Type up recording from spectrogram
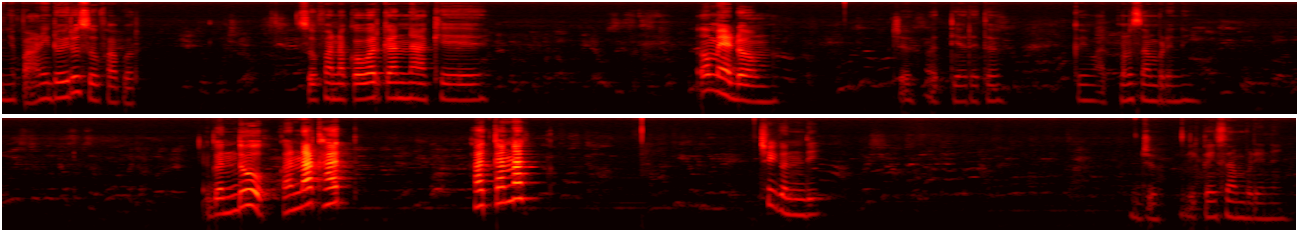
અહીંયા પાણી ઢોર્યું સોફા પર. સોફાના કવર કાન નાખે. ઓ મેડમ. અત્યારે તો કંઈ વાત પણ સાંભળે નહીં. ગંદુ, કાન નાખ હાથ. હાથ કાન નાખ. છે ગંદી. જો, એ કંઈ સાંભળે નહીં.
